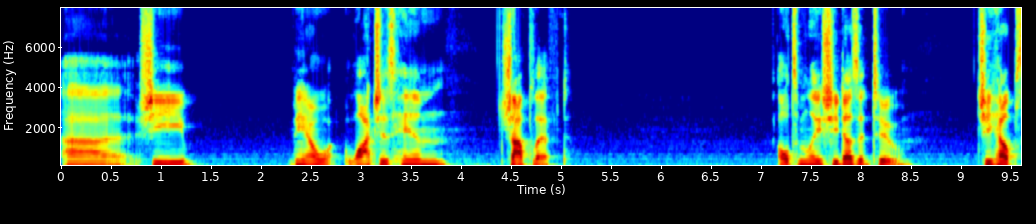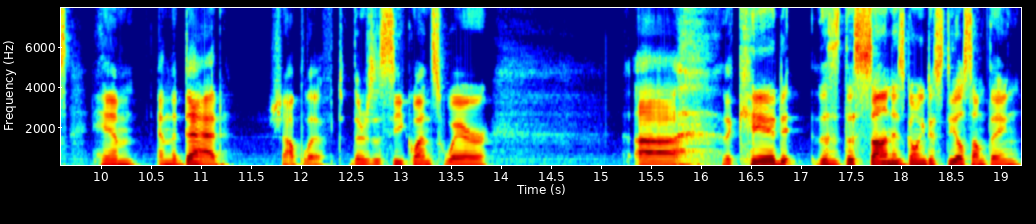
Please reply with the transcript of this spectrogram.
uh, she you know watches him shoplift. Ultimately she does it too. She helps him and the dad shoplift. There's a sequence where uh, the kid this is the son is going to steal something.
